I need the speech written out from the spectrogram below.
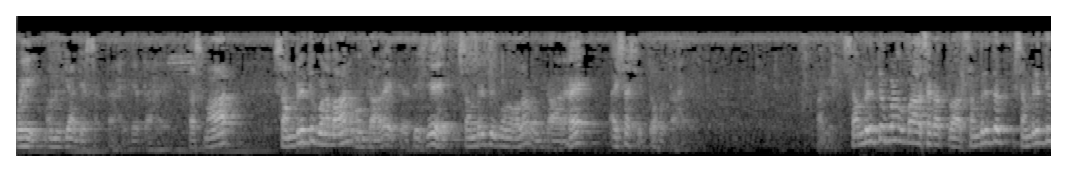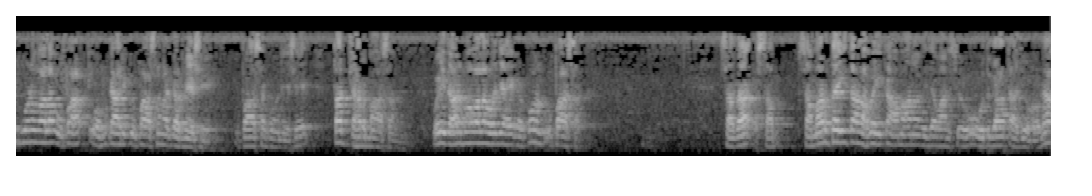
वही अनुज्ञा दे सकता है, देता है। तस्मात समृद्ध गुणवान ओंकार है इसलिए समृद्ध गुण वाला ओंकार है, ऐसा सिद्ध होता है। समृद्ध गुण उपासकत्व समृद्ध, समृद्धि गुण वाला ओंकार की उपासना करने से, उपासक होने से तत्धर्मासन वही धर्म वाला हो जाएगा कौन? उपासक। सदा समर्थयिता हवाई कामाना विद्यमान से वो उदगाता जो होगा,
